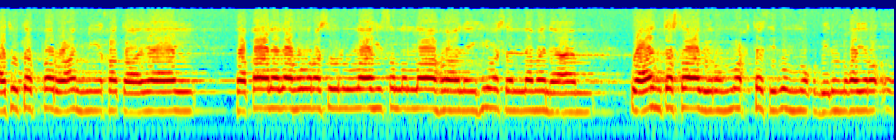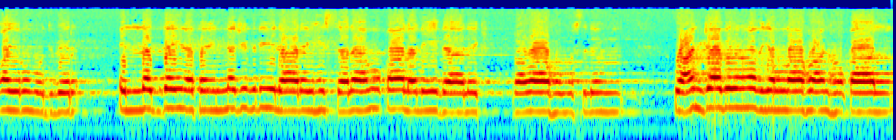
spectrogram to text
أتكفر عني خطاياي؟ فقال له رسول الله صلى الله عليه وسلم نعم. وأنت صابر محتسب مقبل غير, غير مدبر. إلا الدين فإن جبريل عليه السلام قال لي ذلك. رواه مسلم. وعن جابر رضي الله عنه قال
